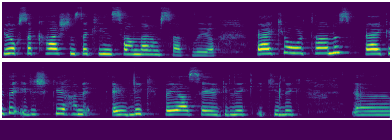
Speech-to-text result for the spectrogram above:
Yoksa karşınızdaki insanlar mı saklıyor? Belki ortağınız, belki de ilişki hani evlilik veya sevgililik, ikilik, e,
